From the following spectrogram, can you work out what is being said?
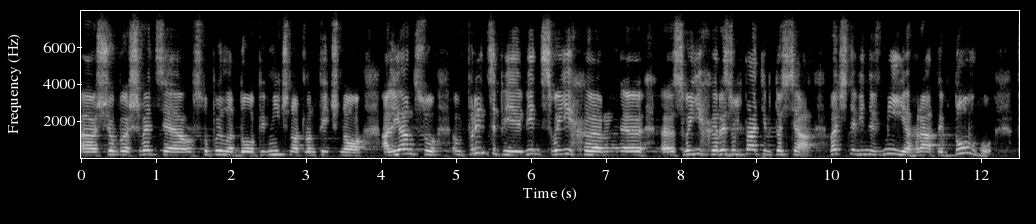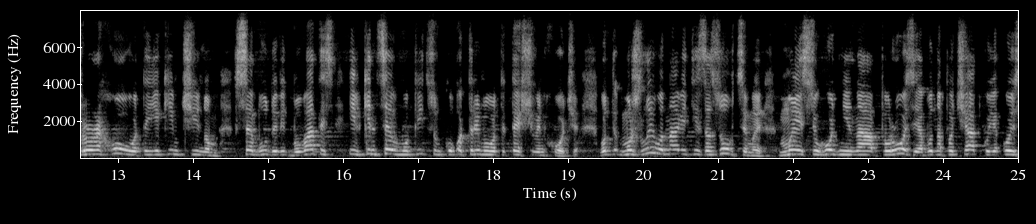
е, щоб Швеція вступила до Північно-Атлантичного альянсу. В принципі, він своїх е, е, своїх результатів досяг. Бачите, він вміє грати вдовгу, прораховувати, яким чином все буде відбуватись, і в кінцевому підсумку отримувати те, що він хоче. От можливо, навіть із азовцями ми сьогодні на порозі або на початку якоїсь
